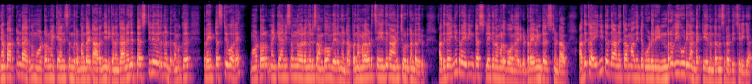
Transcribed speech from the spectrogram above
ഞാൻ പറഞ്ഞിട്ടുണ്ടായിരുന്നു മോട്ടോർ മെക്കാനിസം നിർബന്ധമായിട്ട് അറിഞ്ഞിരിക്കണം. കാരണം ഇത് ടെസ്റ്റിൽ വരുന്നുണ്ട്. നമുക്ക് ട്രേഡ് ടെസ്റ്റ് പോലെ മോട്ടോർ മെക്കാനിസം എന്ന് പറയുന്ന ഒരു സംഭവം വരുന്നുണ്ട്. അപ്പോൾ നമ്മൾ അവിടെ ചെയ്ത് കാണിച്ചു കൊടുക്കേണ്ടി വരും. അത് കഴിഞ്ഞ് ഡ്രൈവിംഗ് ടെസ്റ്റിലേക്ക് നമ്മൾ പോകുന്നതായിരിക്കും. ഡ്രൈവിംഗ് ടെസ്റ്റ് ഉണ്ടാവും. അത് കഴിഞ്ഞിട്ട് എന്താണ് കം അതിന്റെ കൂടെ ഒരു ഇന്റർവ്യൂ കൂടി കണ്ടക്ട് ചെയ്യുന്നുണ്ടെന്ന് ശ്രദ്ധിച്ചിരിക്കുക.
